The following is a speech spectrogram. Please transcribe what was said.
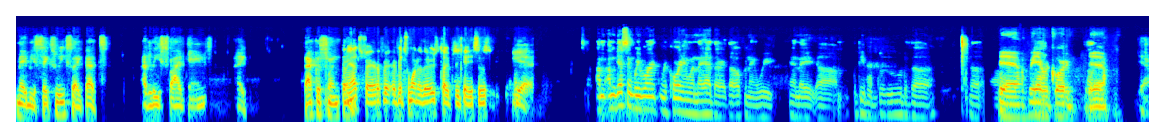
maybe six weeks, like that's at least five games. Like that could swing. I mean, things. that's fair if, it, if it's one of those types of cases. yeah. I'm, I'm guessing we weren't recording when they had their the opening week, and they um the people booed the the um, Yeah. We didn't record. Yeah. Yeah.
